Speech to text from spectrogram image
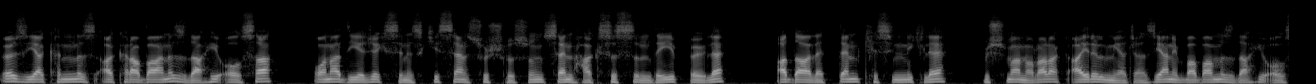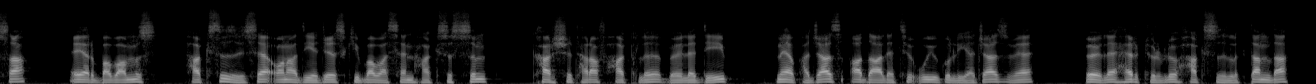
öz yakınınız, akrabanız dahi olsa ona diyeceksiniz ki sen suçlusun, sen haksızsın deyip böyle adaletten kesinlikle Müslüman olarak ayrılmayacağız. Yani babamız dahi olsa eğer babamız haksız ise ona diyeceğiz ki baba sen haksızsın, karşı taraf haklı böyle deyip ne yapacağız? Adaleti uygulayacağız ve böyle her türlü haksızlıktan da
